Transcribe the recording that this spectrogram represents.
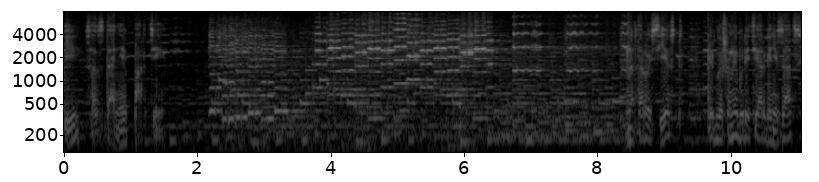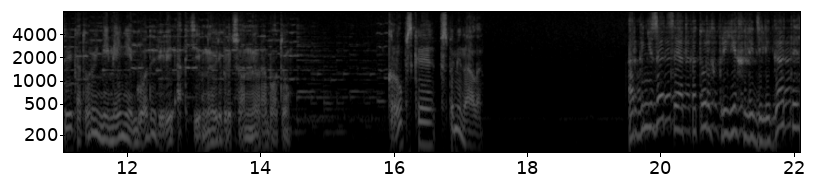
и создания партии. На второй съезд приглашены были те организации, которые не менее года вели активную революционную работу. Крупская вспоминала. Организации, от которых приехали делегаты,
